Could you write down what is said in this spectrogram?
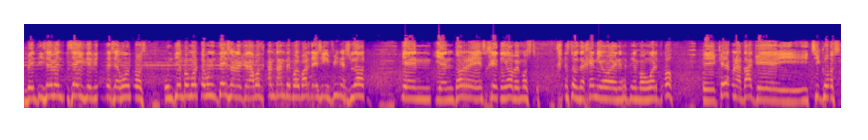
26-26, 17 segundos, un tiempo muerto muy intenso en el que la voz cantante por parte de Sinfín Slot y en, Torre es genio, vemos gestos de genio en ese tiempo muerto. Queda un ataque y, chicos,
